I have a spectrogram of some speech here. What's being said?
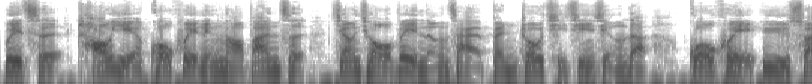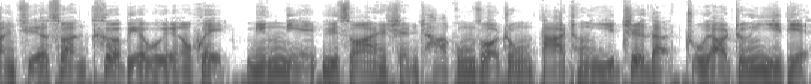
为此，朝野国会领导班子将就未能在本周起进行的国会预算决算特别委员会明年预算案审查工作中达成一致的主要争议点，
